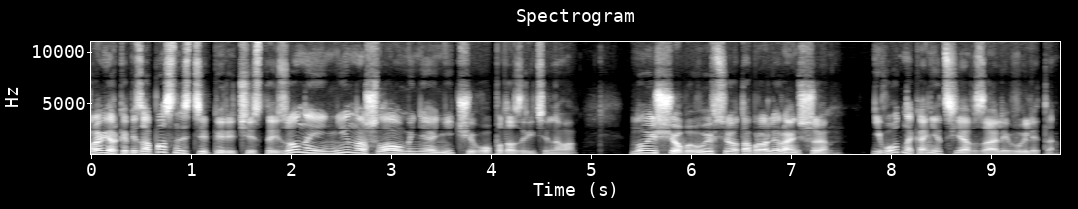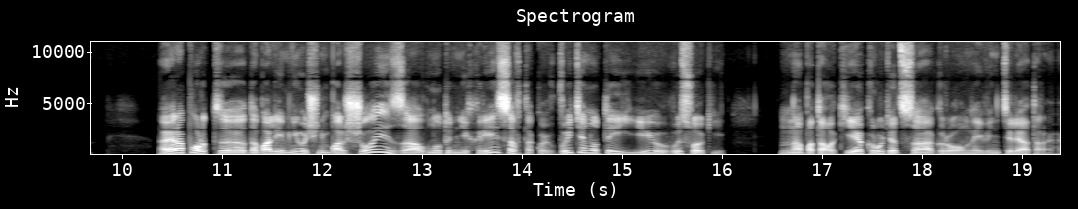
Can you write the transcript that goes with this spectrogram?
Проверка безопасности перед чистой зоной не нашла у меня ничего подозрительного. Но еще бы, вы все отобрали раньше. И вот, наконец, я в зале вылета. Аэропорт э, Дабалим не очень большой, зал внутренних рейсов такой вытянутый и высокий. На потолке крутятся огромные вентиляторы.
